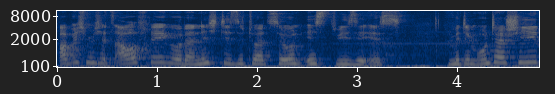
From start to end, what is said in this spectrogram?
Ob ich mich jetzt aufrege oder nicht, die Situation ist, wie sie ist. Mit dem Unterschied,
